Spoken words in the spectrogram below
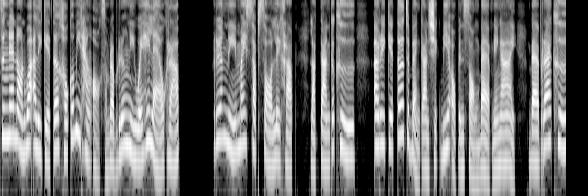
ซึ่งแน่นอนว่า Alligator เขาก็มีทางออกสำหรับเรื่องนี้ไว้ให้แล้วครับ เรื่องนี้ไม่ซับซ้อนเลยครับ หลักการก็คือ Alligator จะแบ่งการเช็คเบี้ยออกเป็น 2 แบบง่ายๆ แบบแรกคือ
